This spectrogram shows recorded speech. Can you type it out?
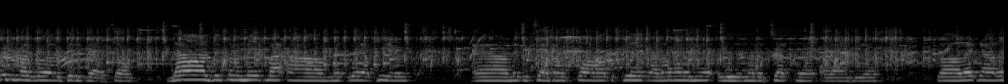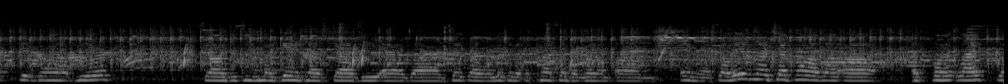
pretty much we're good to go. So now I'm just gonna make my um way up here and uh, making sure I don't fall off the cliff. I don't want to lose another checkpoint around here. So right now let's get going up here. So I'm just using my game pass strategy as um, since I was looking at the concept of what I'm um. So here's another checkpoint of a uh, exponent life. So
